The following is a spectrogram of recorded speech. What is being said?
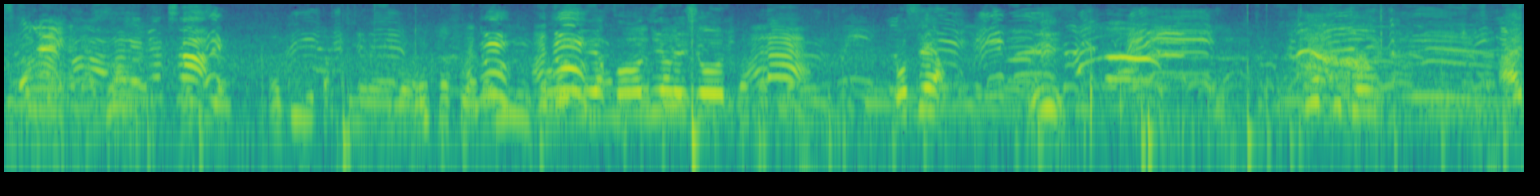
Ça va, allez, mieux que ça. À nous, à nous. Revenir, faut revenir les jaunes. Voilà. Conserve Oui Oh Aïe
